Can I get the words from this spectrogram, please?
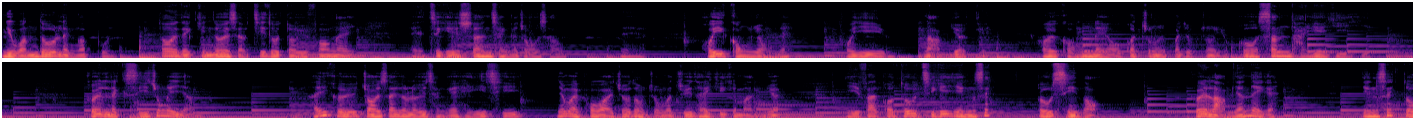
要揾到另一半。當佢哋見到嘅時候，知道對方係誒自己相稱嘅助手，誒可以共用嘅，可以納約嘅。可以讲你我骨中嘅骨肉中嘅肉，嗰个身体嘅意义。佢系历史中嘅人，喺佢在世嘅旅程嘅起始，因为破坏咗同造物主缔结嘅盟约，而发觉到自己认识到善诺。佢系男人嚟嘅，认识到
